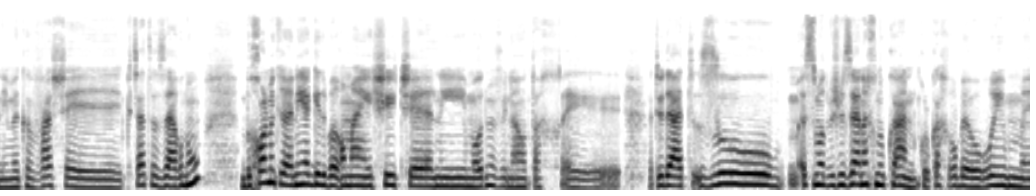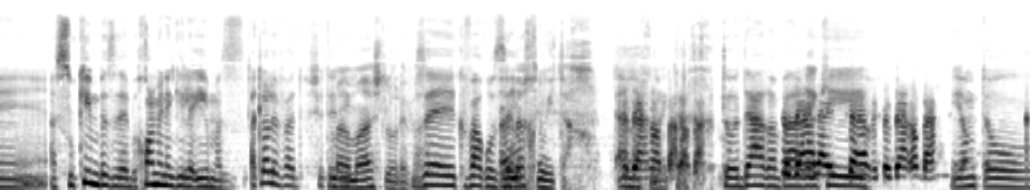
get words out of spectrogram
אני מקווה שקצת עזרנו. בכל מקרה, אני אגיד ברמה האישית שאני מאוד מבינה אותך. אה, את יודעת, זו, זאת אומרת, בשביל זה אנחנו כאן. כל כך הרבה הורים אה, עסוקים בזה בכל מיני גילאים, אז את לא לבד, שתדעי. ממש לא לבד. זה כבר עוזר. אנחנו איתך. אנחנו איתך. רבה. תודה רבה, תודה על ריקי. העצה ותודה רבה. יום טוב.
